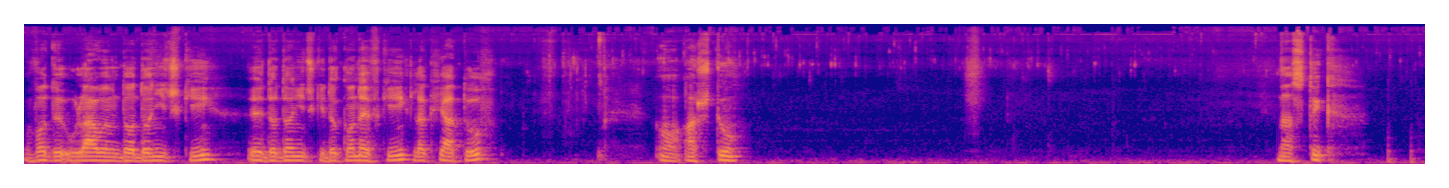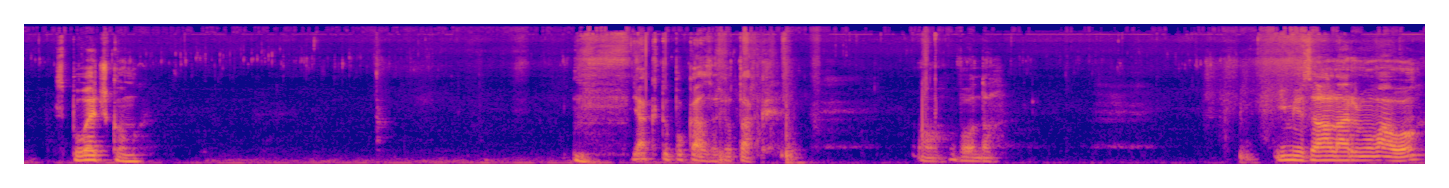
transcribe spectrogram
wody, ulałem do doniczki, y, do doniczki, do konewki dla kwiatów. O, aż tu. Na styk z półeczką. Jak tu pokazać? O tak. O, woda. I mnie zaalarmowało.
